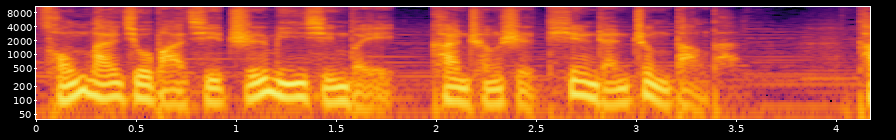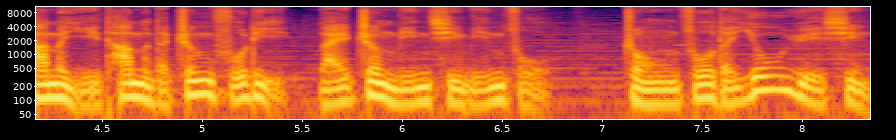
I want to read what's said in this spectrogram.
从来就把其殖民行为看成是天然正当的，他们以他们的征服力来证明其民族、种族的优越性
